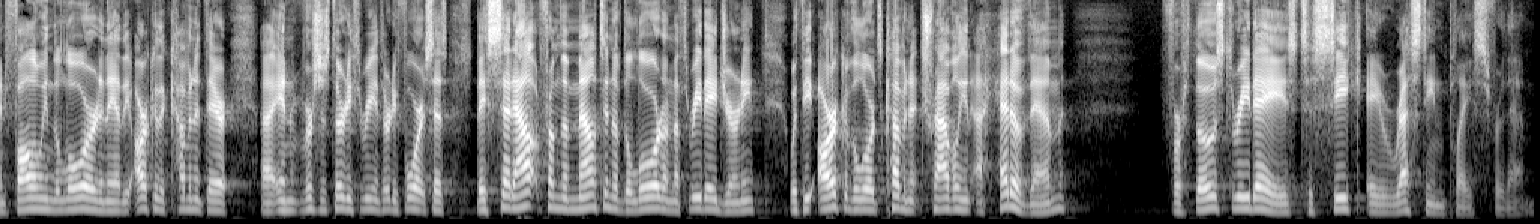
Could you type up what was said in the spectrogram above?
and following the Lord, and they had the Ark of the Covenant there. Uh, in verses 33 and 34, it says, They set out from the mountain of the Lord on a three day journey with the Ark of the Lord's covenant traveling ahead of them for those three days to seek a resting place for them.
